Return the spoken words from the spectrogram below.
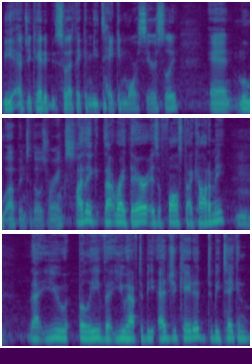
be educated so that they can be taken more seriously and move up into those ranks? I think that right there is a false dichotomy. Mm. That you believe that you have to be educated to be taken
